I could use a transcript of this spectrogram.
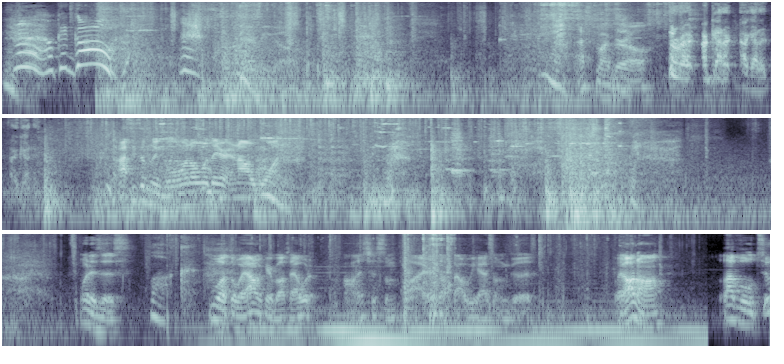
Okay, go! There we go. That's my girl. All right, I got it, I got it, I got it. I see something going over there and I want it. What is this? Look. Move out the way. I don't care about that. What? Oh, it's just some flyers. I thought we had something good. Wait, hold on. Level two.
